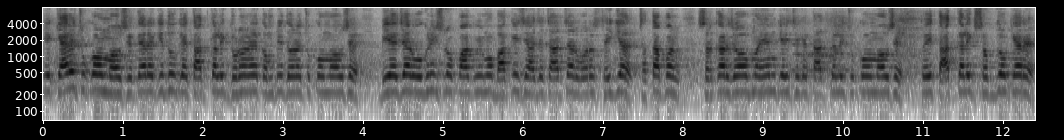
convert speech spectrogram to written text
એ ક્યારે ચૂકવવામાં આવશે, ત્યારે કીધું કે તાત્કાલિક ધોરણે કંપની દ્વારા ચૂકવવામાં આવશે. બે હજાર ઓગણીસનો પાક વીમો બાકી છે. આજે ચાર ચાર વર્ષ થઈ ગયા. છતાં પણ સરકાર જવાબમાં એમ કહે છે કે તાત્કાલિક ચૂકવવામાં આવશે. તો એ તાત્કાલિક શબ્દો ક્યારે?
